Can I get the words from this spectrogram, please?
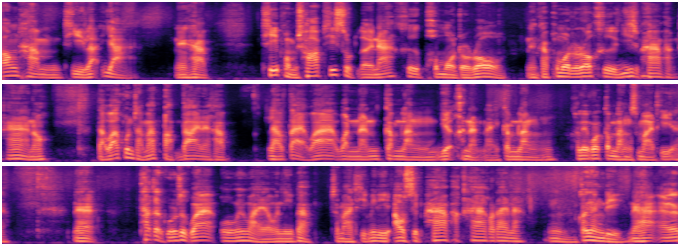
ต้องทำทีละอย่างนะครับที่ผมชอบที่สุดเลยนะคือ Pomodoro นะครับ Pomodoro คือ 25พัก5เนาะแต่ว่าคุณสามารถปรับได้นะครับ แล้วแต่ว่าวันนั้นกำลังเยอะขนาดไหนกำลังเขาเรียกว่ากำลังสมาธินะนะฮะถ้าเกิดคุณรู้สึกว่าโอ้ไม่ไหววันนี้แบบสมาธิไม่ดีเอา 15พัก5ก็ได้นะอืมก็ยังดีนะฮะก็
